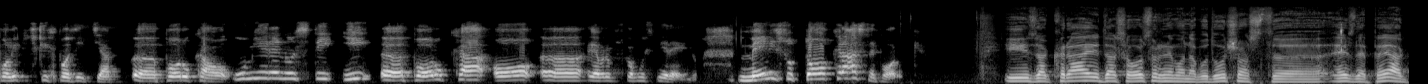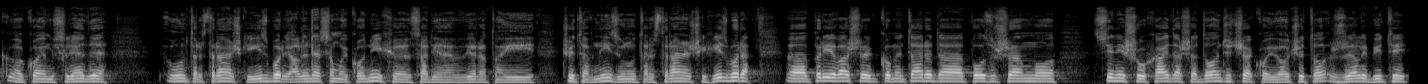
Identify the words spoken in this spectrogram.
političkih pozicija. Poruka o umjerenosti i poruka o europskom usmjerenju. Meni su to krasne poruke. I za kraj da se osvrnemo na budućnost e, SDP-a kojem slijede unutar stranački izbori, ali ne samo i kod njih, e, sad je vjerojatno i čitav niz unutar stranačkih izbora. E, prije vašeg komentara da poslušamo Sinišu Hajdaša Dončića koji očito želi biti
